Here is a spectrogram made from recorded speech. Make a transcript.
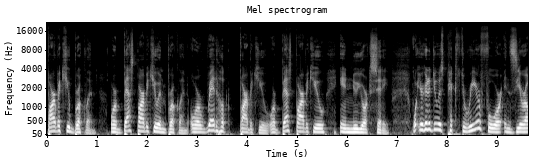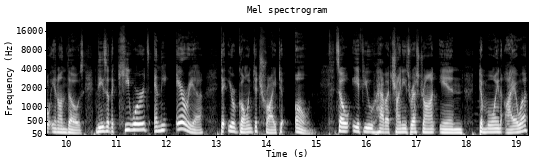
barbecue Brooklyn, or best barbecue in Brooklyn, or Red Hook barbecue, or best barbecue in New York City. What you're going to do is pick three or four and zero in on those. These are the keywords and the area that you're going to try to own. So if you have a Chinese restaurant in Des Moines, Iowa,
